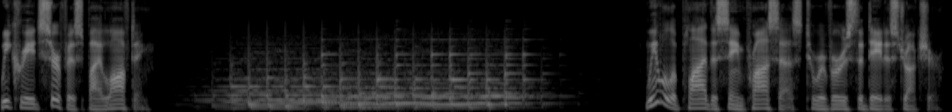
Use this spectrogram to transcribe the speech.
We create surface by lofting. We will apply the same process to reverse the data structure.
